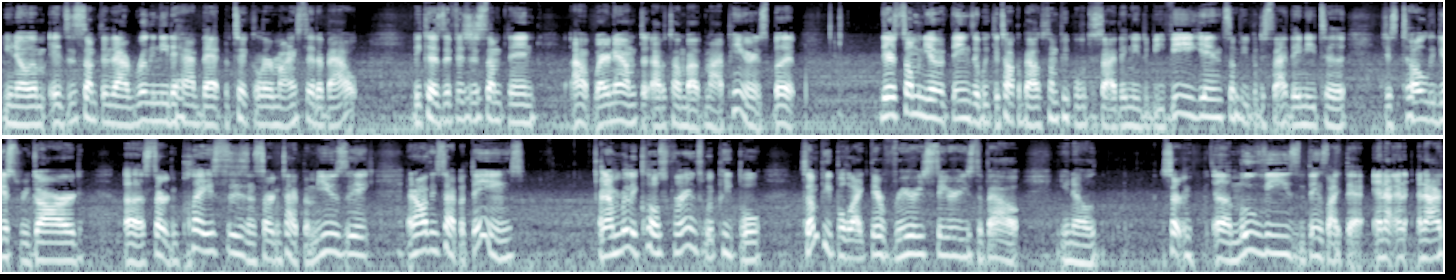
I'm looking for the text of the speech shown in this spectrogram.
You know, um, is this something that I really need to have that particular mindset about? Because if it's just something, uh, right now I'm th- I was talking about my appearance, but there's so many other things that we could talk about. Some people decide they need to be vegan. Some people decide they need to just totally disregard uh, certain places and certain type of music and all these type of things. And I'm really close friends with people. Some people like they're very serious about you know certain uh, movies and things like that. And I, and, and I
